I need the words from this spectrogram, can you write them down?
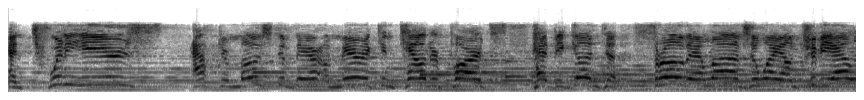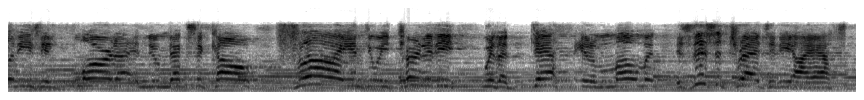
And 20 years after most of their American counterparts had begun to throw their lives away on trivialities in Florida and New Mexico, fly into eternity with a death in a moment. Is this a tragedy? I asked.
